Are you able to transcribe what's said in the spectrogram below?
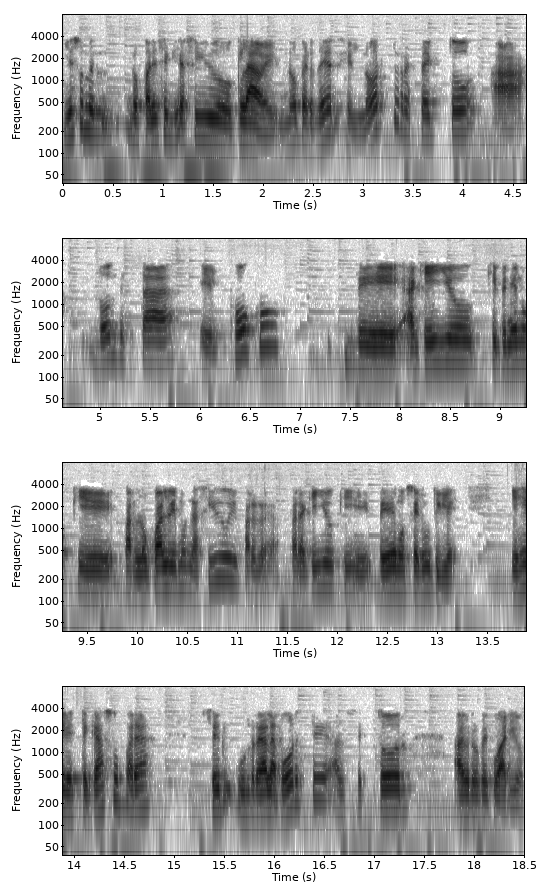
Y eso nos parece que ha sido clave, no perder el norte respecto a dónde está el foco de aquello que tenemos que, para lo cual hemos nacido y para, para aquello que debemos ser útiles. Y es en este caso para ser un real aporte al sector agropecuario.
